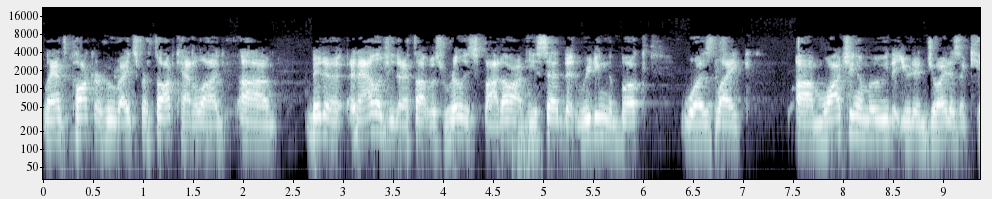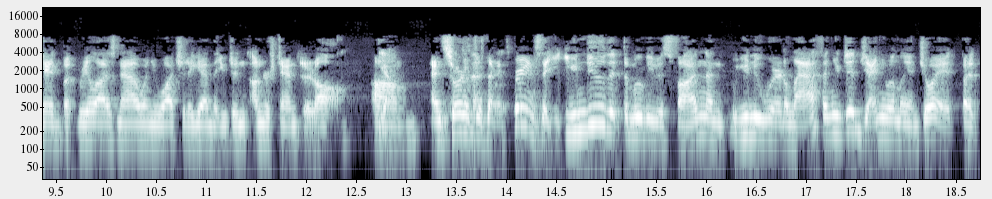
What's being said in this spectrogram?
Lance Parker, who writes for Thought Catalog, uh, made an analogy that I thought was really spot on. He said that reading the book was like um, watching a movie that you'd enjoyed as a kid, but realize now when you watch it again that you didn't understand it at all. Yeah. Um, and sort of just that experience that you knew that the movie was fun and you knew where to laugh and you did genuinely enjoy it. But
